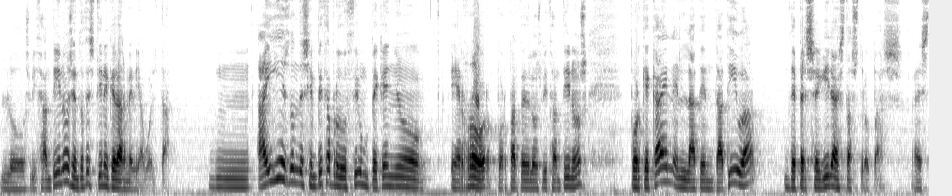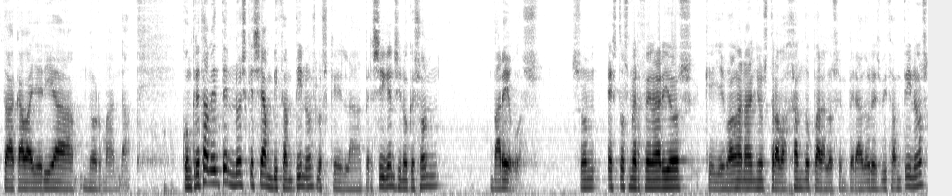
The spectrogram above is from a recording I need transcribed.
los bizantinos, y entonces tiene que dar media vuelta. Mm, ahí es donde se empieza a producir un pequeño error por parte de los bizantinos, porque caen en la tentativa de perseguir a estas tropas, a esta caballería normanda. Concretamente no es que sean bizantinos los que la persiguen, sino que son varegos. Son estos mercenarios que llevaban años trabajando para los emperadores bizantinos.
